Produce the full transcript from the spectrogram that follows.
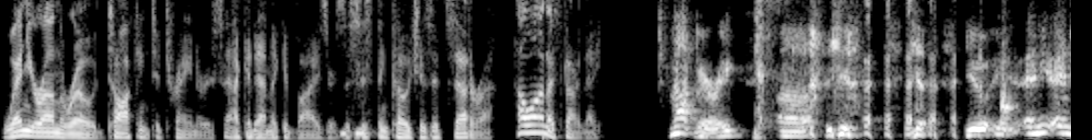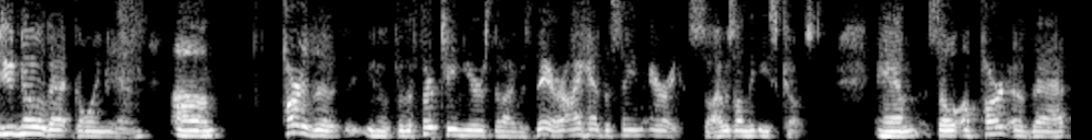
when you're on the road talking to trainers, academic advisors, mm-hmm. assistant coaches, etc., how honest are they? Not very. Uh, you, you, and you, and you know that going in. Um, part of the you know for the 13 years that I was there, I had the same areas. So I was on the East Coast, and so a part of that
